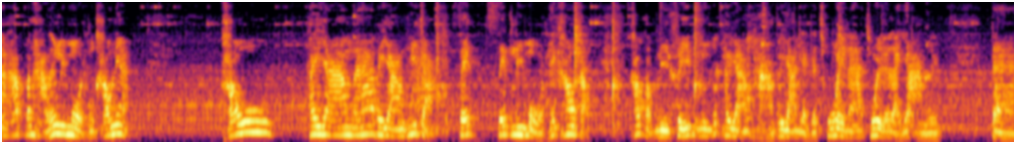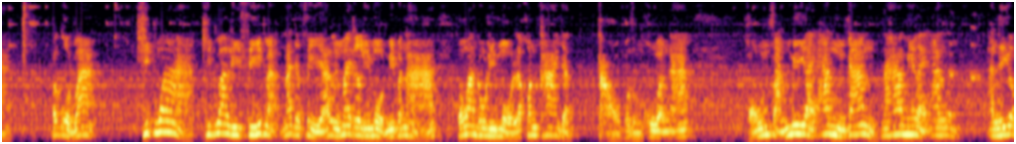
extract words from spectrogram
นะครับ ปัญหาเรื่องรีโมทของเขาเนี่ยเขาพยายามนะฮะพยายามที่จะเซตเซตรีโมทให้เข้ากับ เข้ากับรีซีฟลุงก็พยายามถามพยายามอยากจะช่วยนะฮะช่วยหลาย ๆ อย่างเลย แต่ปรากฏว่าคิดว่าคิดว่ารีซีฟอะน่าจะเสียหรือไม่ก็รีโมทมีปัญหา เพราะว่าดูรีโมทแล้วค่อนข้างจะเก่าพอสมควรนะฮะของลุงสันมีหลายอันเหมือนกันนะฮะมีหลายอัน อันนี้ก็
